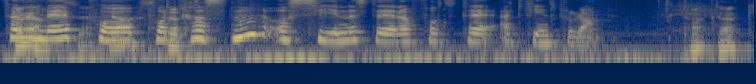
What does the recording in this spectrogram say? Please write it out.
Følger oh, ja, med på ja, podkasten og synes dere har fått til et fint program. Takk, takk.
